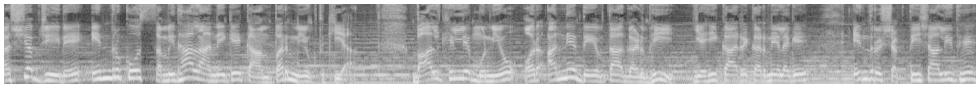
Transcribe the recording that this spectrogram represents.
कश्यप जी ने इंद्र को समिधा लाने के काम पर नियुक्त किया। बालखिल्य मुनियों और अन्य देवता गण भी यही कार्य करने लगे। इंद्र शक्तिशाली थे।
